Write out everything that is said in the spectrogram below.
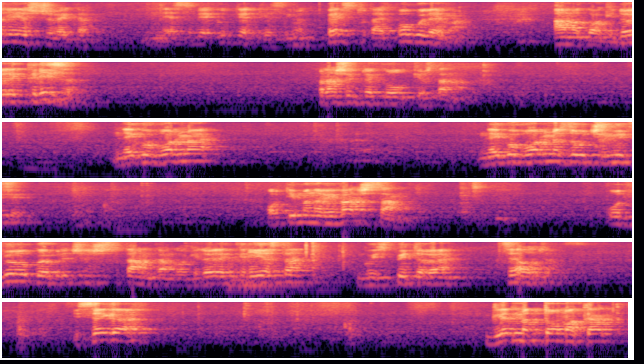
30 човека. Не са вие като тия, тия си имат 500, тая е по-голема. Ама когато дойде криза, прашането е колко ќе останат. Не говориме не говориме за ученици. От има навивачи само. От било кој причина ще са там, когато дойде крияста, го изпитаме целото. И сега гледаме Тома как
